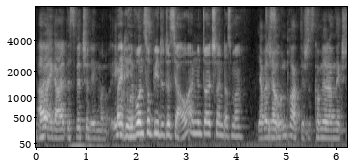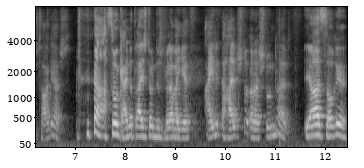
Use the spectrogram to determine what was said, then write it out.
Aber egal, das wird schon irgendwann. Bei irgendwann Rewe kommt und so bietet das ja auch an in Deutschland, dass man. Ja, aber das ist ja so- unpraktisch. Das kommt ja dann am nächsten Tag erst. Ach so, keine drei Stunden Ich will aber jetzt eine halbe Stunde oder Stunde halt. Ja, sorry.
